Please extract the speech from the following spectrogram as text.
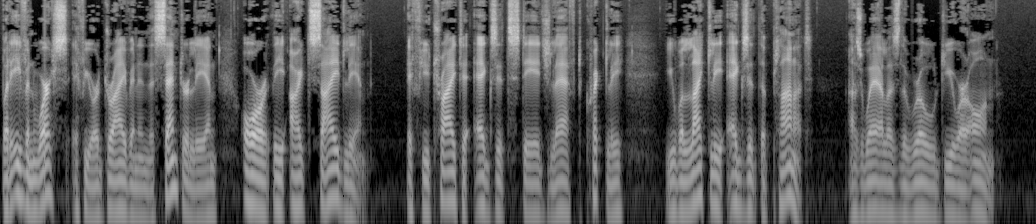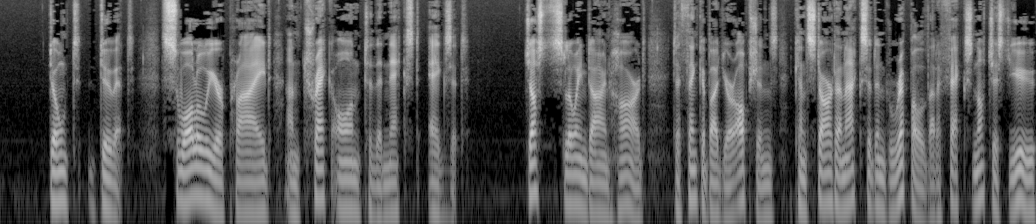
but even worse if you are driving in the centre lane or the outside lane. If you try to exit stage left quickly, you will likely exit the planet as well as the road you are on. Don't do it. Swallow your pride and trek on to the next exit. Just slowing down hard to think about your options can start an accident ripple that affects not just you,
